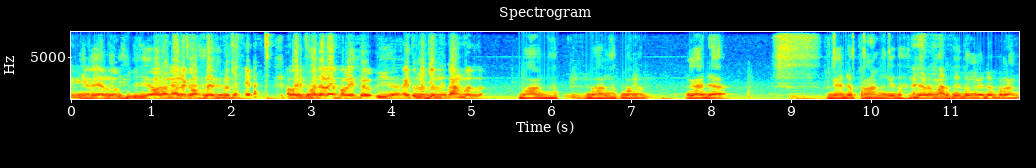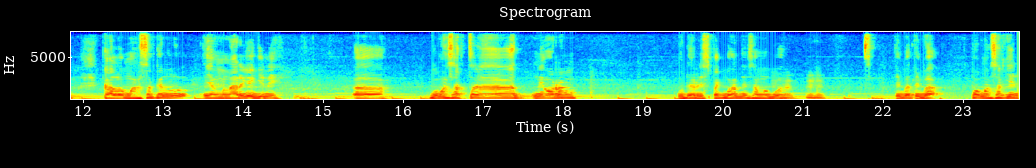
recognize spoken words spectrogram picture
Ini gua karya yang lu. bikin." Iya, orang nggak ada komplain percaya. Oh itu pada level itu. Iya. Oh, itu menjemukan buat lo. banget Hmm. banget banget nggak ada nggak ada perang gitu. Dalam arti itu nggak ada perang. Kalau masak kan lu yang menariknya gini. Eh gue masak cet. Ini orang udah respect banget nih sama gue Mhm. tiba-tiba kok masakin.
